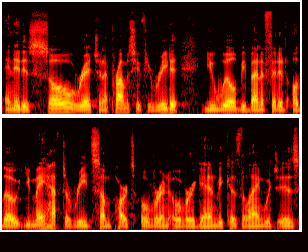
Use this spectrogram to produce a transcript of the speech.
and it is so rich. And I promise you, if you read it, you will be benefited, although you may have to read some parts over and over again because the language is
